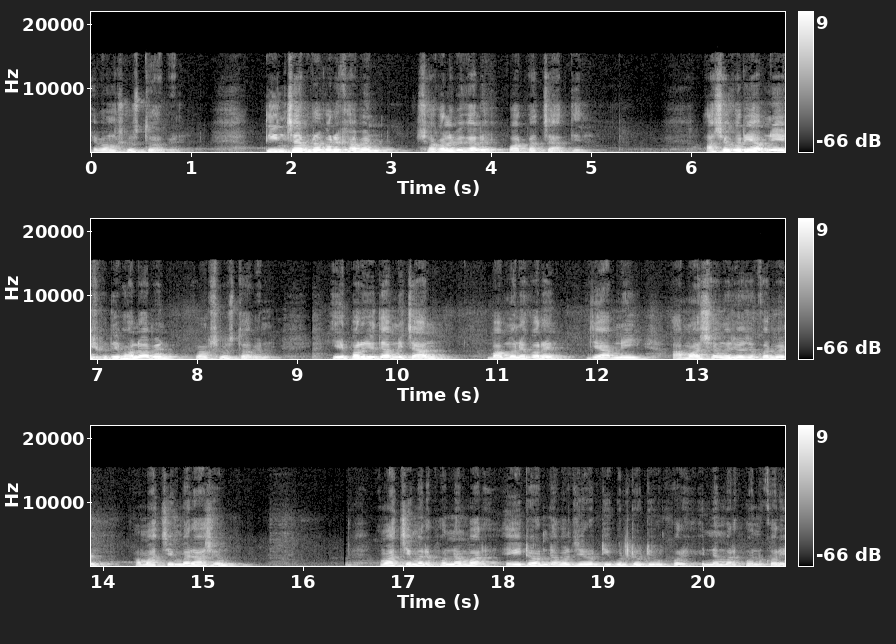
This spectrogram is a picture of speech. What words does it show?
এবং সুস্থ হবেন। তিন চার ফোঁটা করে খাবেন, সকালে বিকালে, পরপর চার দিন। আশা করি আপনি এই ওষুধে ভালো হবেন এবং সুস্থ হবেন। এরপরে যদি আপনি চান বা মনে করেন যে আপনি আমার সঙ্গে যোগাযোগ করবেন, আমার চেম্বারে আসুন। আমার চেম্বারের phone number eight one double zero triple two triple four এই নাম্বারে ফোন করে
